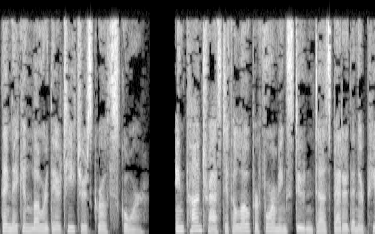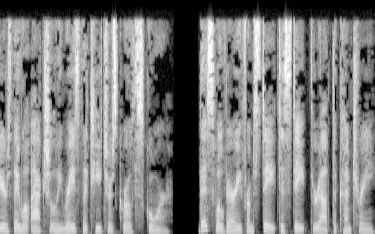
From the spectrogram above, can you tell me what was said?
then they can lower their teacher's growth score. In contrast, if a low performing student does better than their peers, they will actually raise the teacher's growth score. This will vary from state to state throughout the country.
